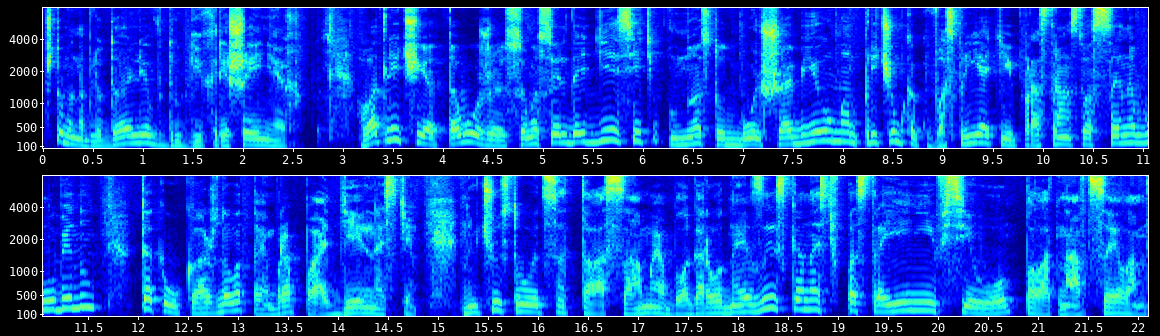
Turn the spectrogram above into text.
что мы наблюдали в других решениях. В отличие от того же SMSL D10, у нас тут больше объема, причем как в восприятии пространства сцены в глубину, так и у каждого тембра по отдельности. Ну и чувствуется та самая благородная изысканность в построении всего полотна в целом.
